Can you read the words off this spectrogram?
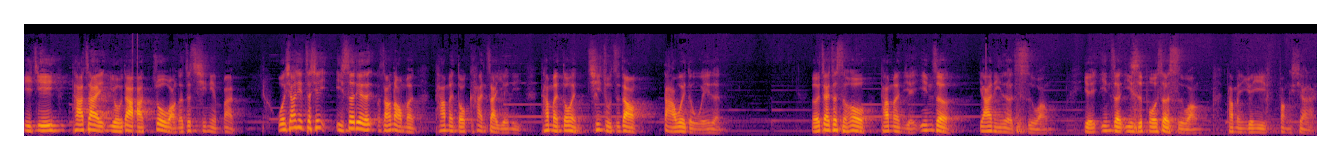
以及他在犹大做王的这七年半，我相信这些以色列的长老们，他们都看在眼里，他们都很清楚知道大卫的为人，而在这时候，他们也因着押尼的死亡，也因着伊斯波设死亡，他们愿意放下来。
